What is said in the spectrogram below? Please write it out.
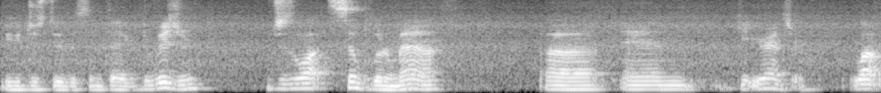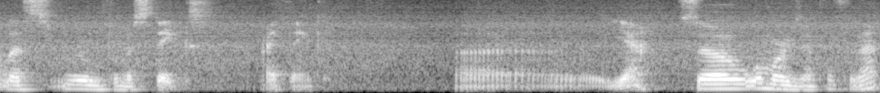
You can just do the synthetic division, which is a lot simpler math, uh, and get your answer. A lot less room for mistakes, I think. Uh, yeah. So one more example for that.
